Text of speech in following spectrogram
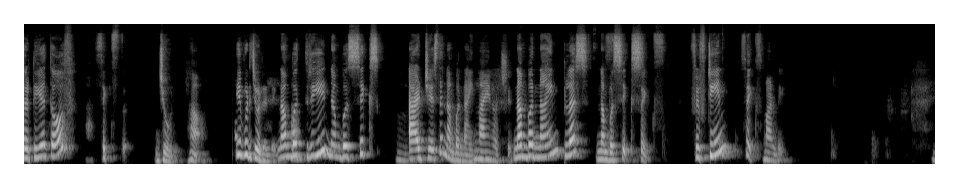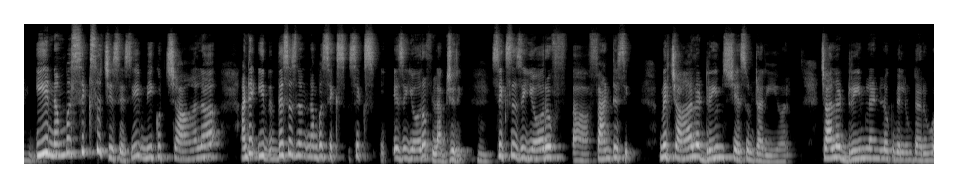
thirtieth of sixth June ఇప్పుడు చూడండి number three number six add చేస్తే నంబర్ నైన్ నైన్ వచ్చింది number nine plus number six six fifteen six మళ్ళీ. ఈ నంబర్ సిక్స్ వచ్చేసేసి మీకు చాలా అంటే this is number six six is year of luxury Hmm. Six is year of fantasy మీరు చాలా డ్రీమ్స్ చేసుంటారు ఈ ఇయర్ చాలా డ్రీమ్ ల్యాండ్లోకి వెళ్ళుంటారు.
